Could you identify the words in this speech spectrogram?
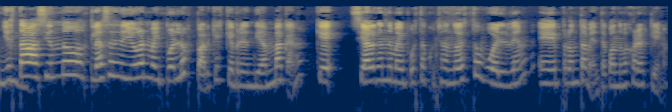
Yo estaba haciendo clases de yoga en Maipú en los parques que aprendían bacán. Que si alguien de Maipú está escuchando esto, vuelven eh, prontamente, cuando mejore el clima.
